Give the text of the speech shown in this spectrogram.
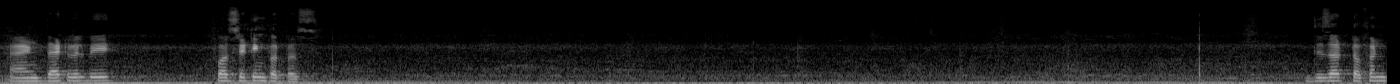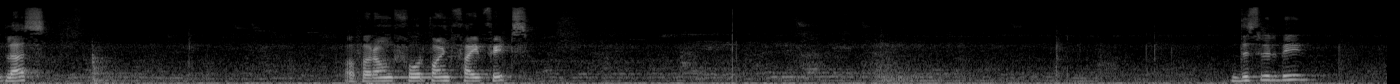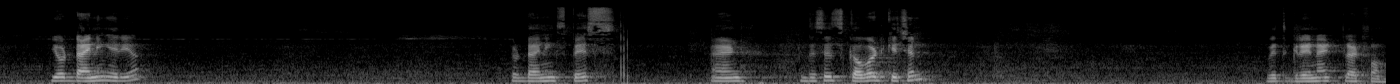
and that will be for sitting purpose. These are toughened glass of around 4.5 feet. This will be your dining area your dining space and this is covered kitchen with granite platform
